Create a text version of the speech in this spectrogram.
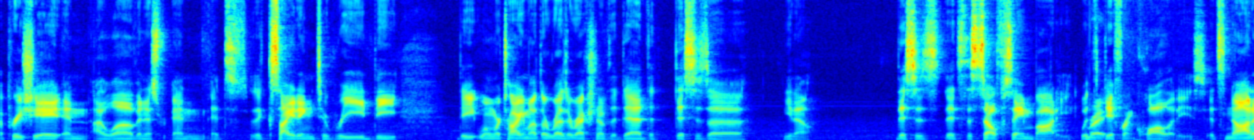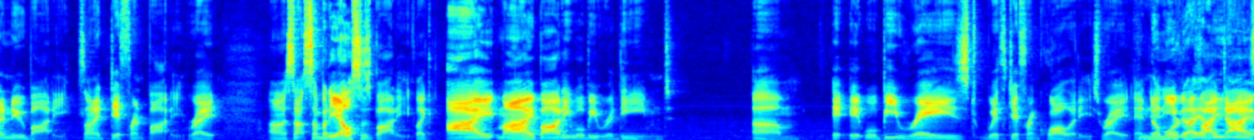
appreciate and I love and it's and it's exciting to read the the when we're talking about the resurrection of the dead that this is a you know this is it's the self same body with Right. different qualities. It's not a new body. It's not a different body, right? Uh, it's not somebody else's body. Like I, my body will be redeemed. Um, it, it will be raised with different qualities, right? And, No and more even if I die,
